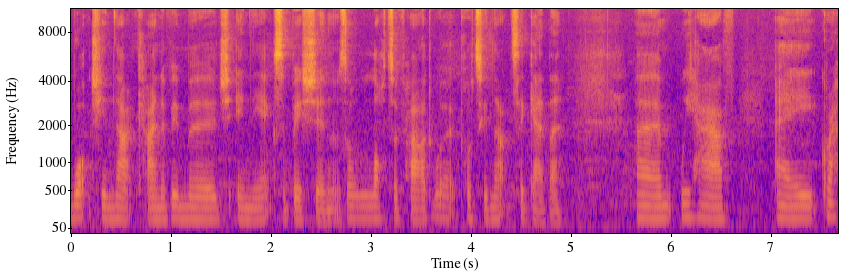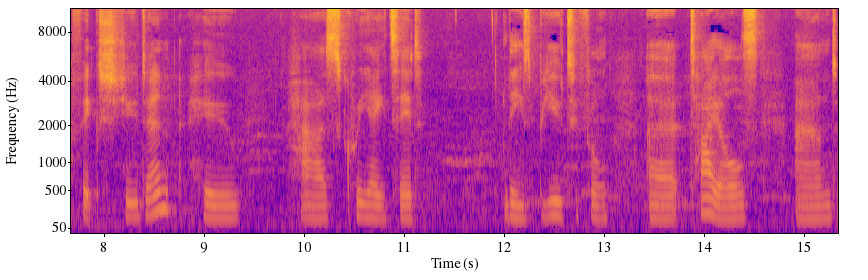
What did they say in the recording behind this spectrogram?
watching that kind of emerge in the exhibition. There was a lot of hard work putting that together. Um, we have a graphics student who has created these beautiful uh, tiles and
